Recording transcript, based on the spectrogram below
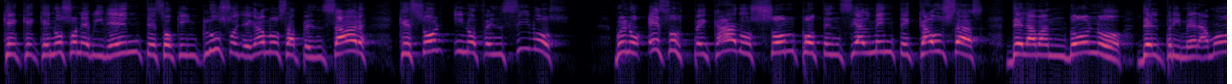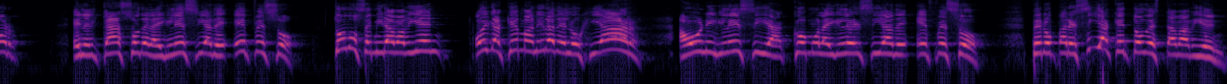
que, que no son evidentes o que incluso llegamos a pensar que son inofensivos. Bueno, esos pecados son potencialmente causas del abandono del primer amor. En el caso de la iglesia de Éfeso, todo se miraba bien. Oiga, qué manera de elogiar a una iglesia como la iglesia de Éfeso. Pero parecía que todo estaba bien.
